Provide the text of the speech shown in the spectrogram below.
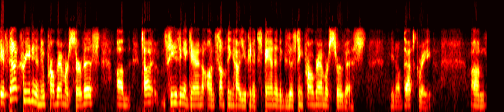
if not creating a new program or service, um, seizing again on something how you can expand an existing program or service. You know, that's great. Um,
